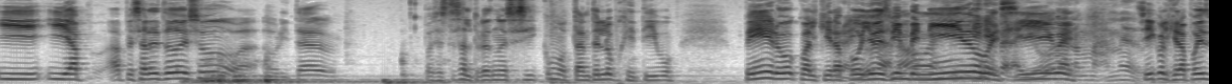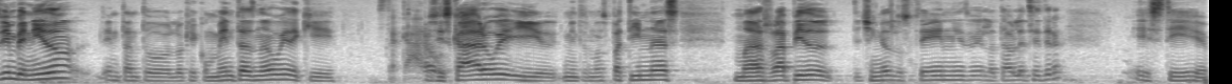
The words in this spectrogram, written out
Y, y a, a pesar de todo eso, a- ahorita, pues a estas alturas no es así como tanto el objetivo. Pero cualquier Pero apoyo ayuda, es ¿no, bienvenido, güey. Sí, güey. No. Sí, cualquier apoyo es bienvenido. En tanto lo que comentas, ¿no, güey? De que Está caro. pues, es caro, güey. Y mientras más patinas, más rápido te chingas los tenis, güey, la tabla, etcétera. Este.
